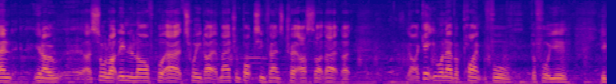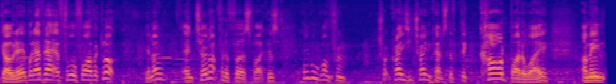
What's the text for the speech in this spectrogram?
And you know, I saw like Arth put out a tweet like, "Imagine boxing fans treat us like that." Like, you know, I get you want to have a pint before before you you go there, but have that at four, five o'clock, you know, and turn up for the first fight because they've all gone through tr- crazy training camps. The, the card, by the way, I mean,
